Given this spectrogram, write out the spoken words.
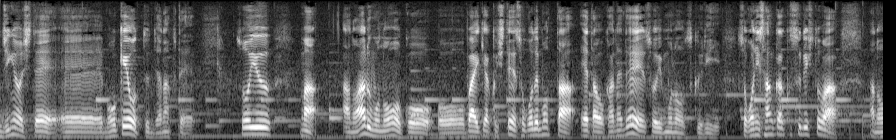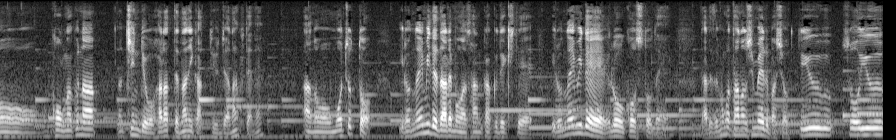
う事業して、えー、儲けようっていうんじゃなくてそういうまああのあるものをこう売却してそこで持った得たお金でそういうものを作りそこに参画する人はあの高額な賃料を払って何かっていうんじゃなくてねあのもうちょっといろんな意味で誰もが参画できていろんな意味でローコストで誰でもが楽しめる場所っていうそういう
